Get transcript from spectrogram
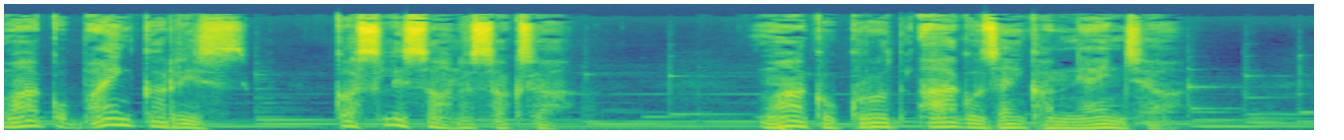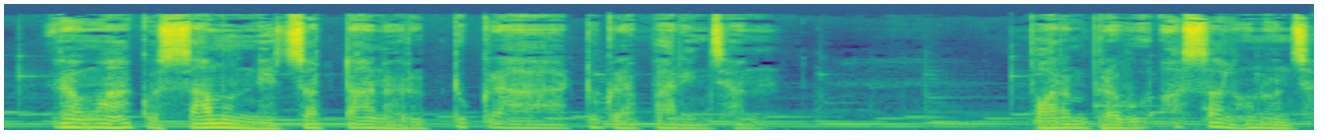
उहाँको भयङ्कर रिस कसले सहन सक्छ? उहाँको क्रोध आगो झैँ खन्याइन्छ र उहाँको सामुन्ने चट्टानहरू टुक्रा टुक्रा पारिन्छन्। परमप्रभु असल हुनुहुन्छ।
